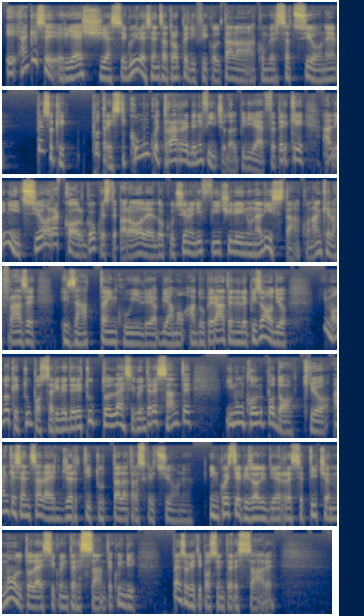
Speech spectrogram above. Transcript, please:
E anche se riesci a seguire senza troppe difficoltà la conversazione, penso che potresti comunque trarre beneficio dal PDF perché all'inizio raccolgo queste parole e locuzioni difficili in una lista con anche la frase esatta in cui le abbiamo adoperate nell'episodio, in modo che tu possa rivedere tutto il lessico interessante in un colpo d'occhio, anche senza leggerti tutta la trascrizione. In questi episodi di RST c'è molto lessico interessante, quindi penso che ti possa interessare.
